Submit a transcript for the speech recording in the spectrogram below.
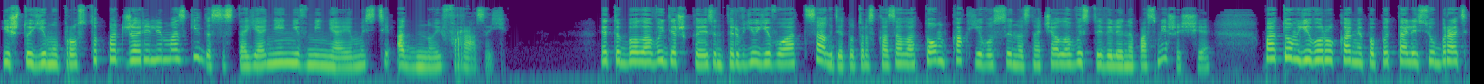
и что ему просто поджарили мозги до состояния невменяемости одной фразой. Это была выдержка из интервью его отца, где тот рассказал о том, как его сына сначала выставили на посмешище, потом его руками попытались убрать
